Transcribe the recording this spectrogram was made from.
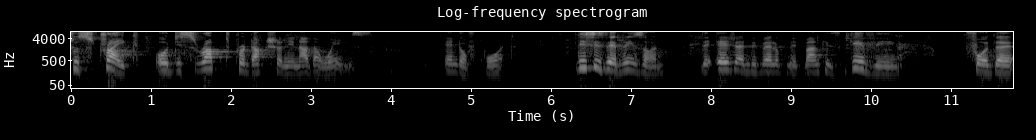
to strike or disrupt production in other ways. End of quote. This is the reason the Asian Development Bank is giving for the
